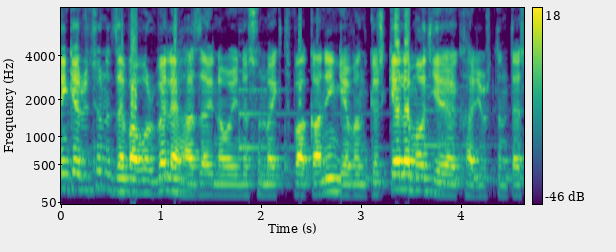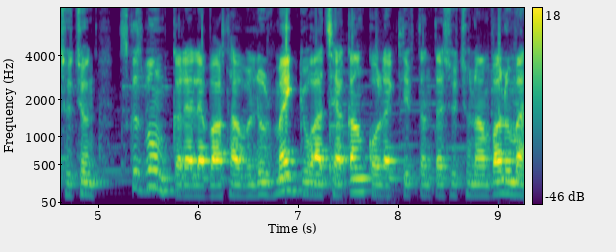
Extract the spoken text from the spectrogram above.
Ընկերությունը ձևավորվել է 1991 թվականին եւ ընդգրկել է մոտ 300 տնտեսություն։ Սկզբում կրել է Վարդավլուր 1 գյուղացիական կոլեկտիվ տնտեսություն անվանումը։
